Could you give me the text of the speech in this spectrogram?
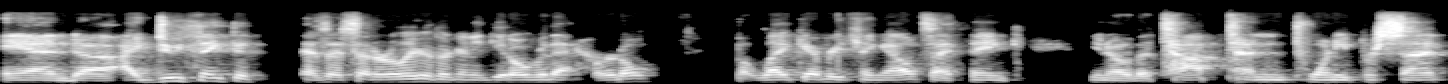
And uh, i do think that as i said earlier they're going to get over that hurdle. But like everything else i think you know the top 10 20%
